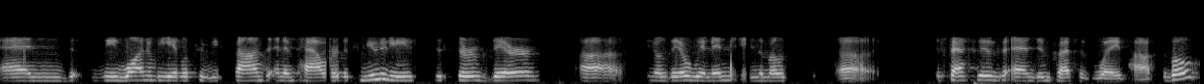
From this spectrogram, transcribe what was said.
and we want to be able to respond and empower the communities to serve their, uh, you know, their women in the most uh, effective and impressive way possible.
